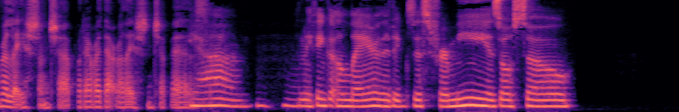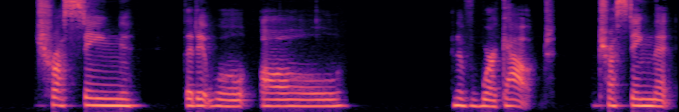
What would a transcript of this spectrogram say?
relationship whatever that relationship is. Yeah. Mm-hmm. and i think a layer that exists for me is also trusting that it will all kind of work out. Trusting that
